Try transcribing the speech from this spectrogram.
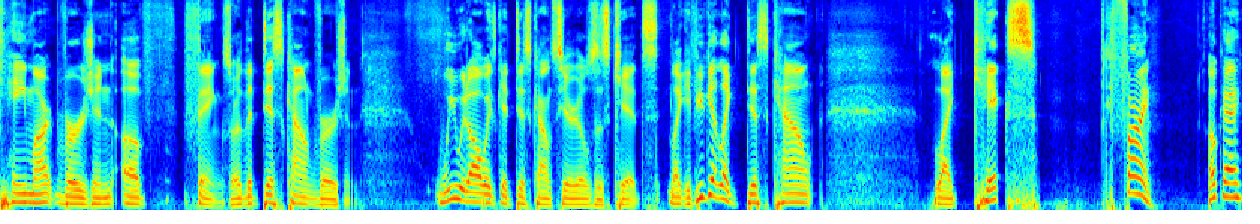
Kmart version of things or the discount version. We would always get discount cereals as kids. Like if you get like discount like kicks, fine. Okay.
